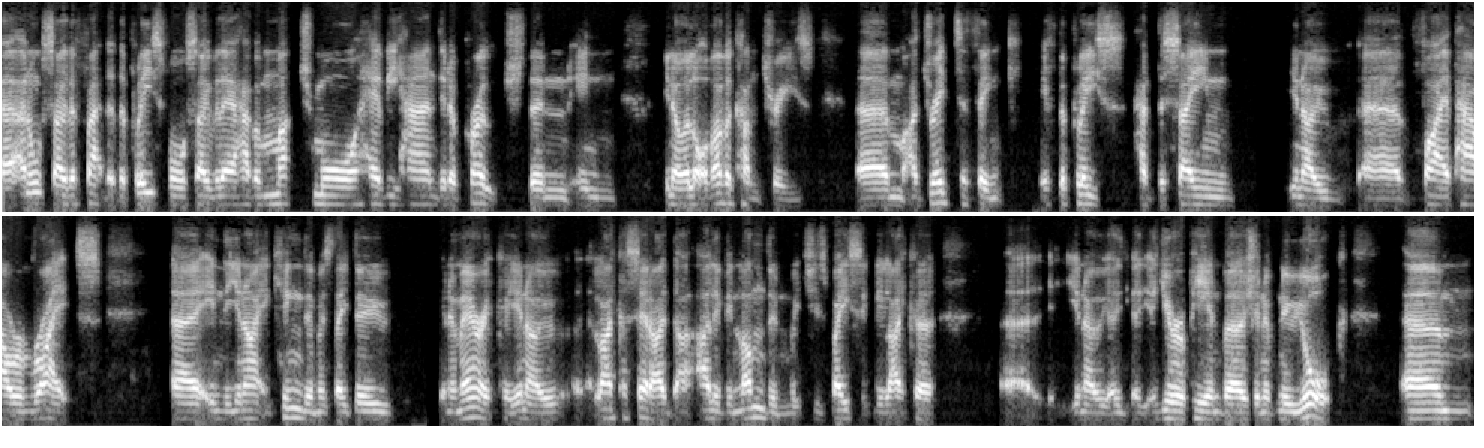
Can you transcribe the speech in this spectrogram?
uh, and also the fact that the police force over there have a much more heavy-handed approach than in you know a lot of other countries. Um, I dread to think if the police had the same you know uh, firepower and rights uh, in the United Kingdom as they do in America. You know, like I said, I, I live in London, which is basically like a uh, you know a, a, European version of New York. Um,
